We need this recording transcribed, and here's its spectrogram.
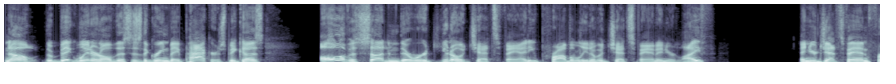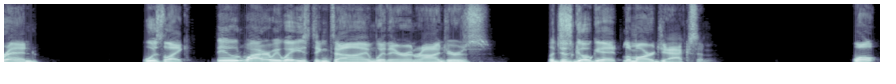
No, the big winner in all this is the Green Bay Packers because all of a sudden there were you know a Jets fan. You probably know a Jets fan in your life, and your Jets fan friend was like, "Dude, why are we wasting time with Aaron Rodgers? Let's just go get Lamar Jackson." Well,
